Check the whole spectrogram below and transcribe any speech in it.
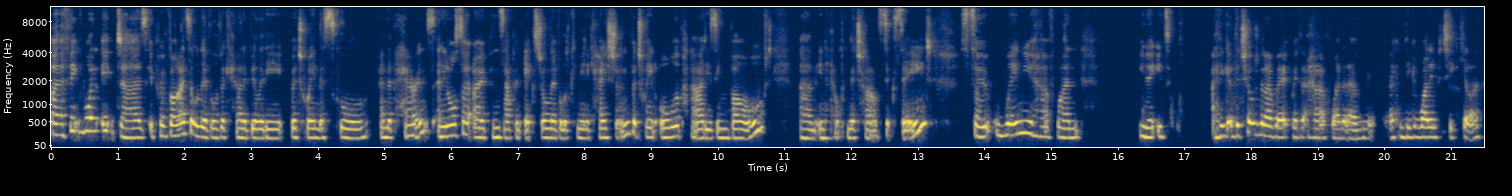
I think what it does, it provides a level of accountability between the school and the parents, and it also opens up an extra level of communication between all the parties involved um, in helping the child succeed. So when you have one, you know, it's I think the children that I work with that have one, um, I can think of one in particular.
